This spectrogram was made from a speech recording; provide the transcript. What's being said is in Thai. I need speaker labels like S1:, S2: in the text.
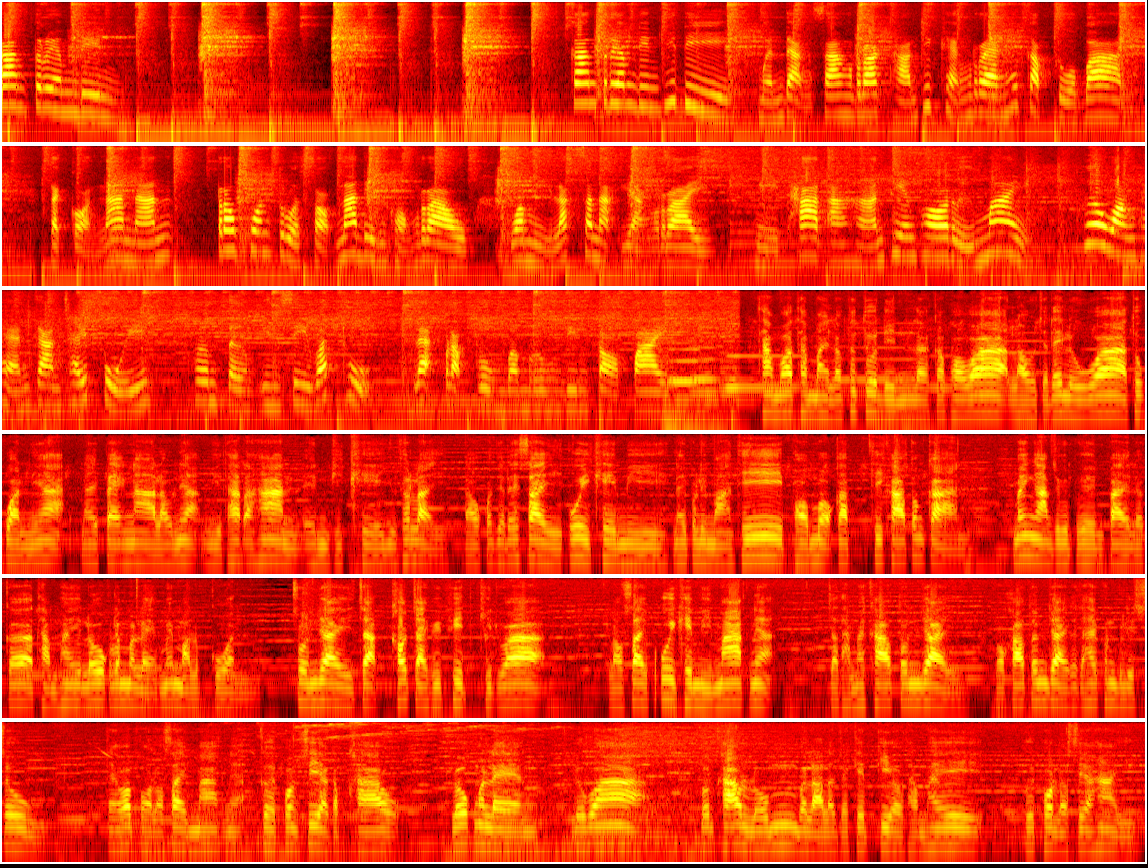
S1: การเตรียมดิน การเตรียมดินที่ดีเหมือนดั่งสร้างรากฐานที่แข็งแรงให้กับตัวบ้าน แต่ก่อนหน้านั้น เราควรตรวจสอบหน้าดินของเรา ว่ามีลักษณะอย่างไร มีธาตุอาหารเพียงพอหรือไม่ เพื่อวางแผนการใช้ปุ๋ย เพิ่มเติมอินทรีย์วัตถุ และปรับปรุงบำรุงดินต่อไป
S2: ถามว่าทำไมเราต้องตัวดินแล้วก็เพราะว่าเราจะได้รู้ว่าทุกวันนี้ในแปลงนาเราเนี่ยมีธาตุอาหาร NPK อยู่เท่าไหร่ เราก็จะได้ใส่ปุ๋ยเคมีในปริมาณที่พอเหมาะกับที่ข้าวต้องการ ไม่งามจนเกินไป แล้วก็ทำให้โรคและแมลงไม่มารบกวน ส่วนใหญ่จะเข้าใจผิดคิดว่าเราใส่ปุ๋ยเคมีมากเนี่ยจะทำให้ข้าวต้นใหญ่ พอข้าวต้นใหญ่ก็จะให้ผลผลิตสูง แต่ว่าพอเราใส่มากเนี่ยเกิดผลเสียกับข้าว โรคแมลง หรือว่า ต้นข้าวล้มเวลาเราจะเก็บเกี่ยวทำให้พืชผลเราเสียหายอีก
